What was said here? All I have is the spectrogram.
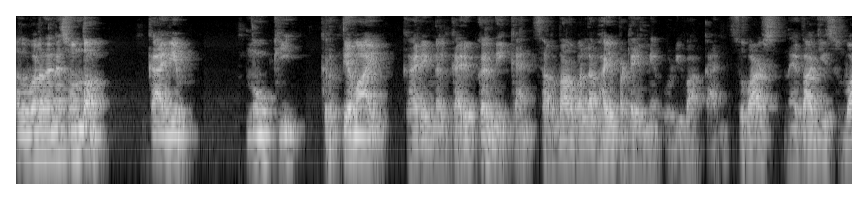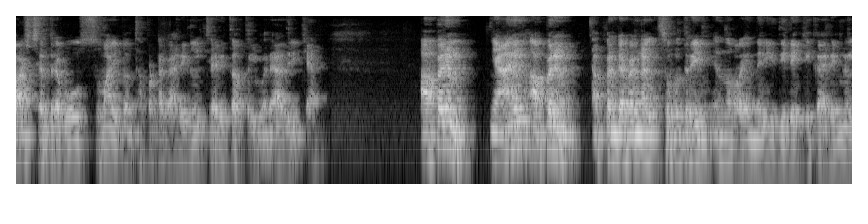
അതുപോലെ തന്നെ സ്വന്തം കാര്യം നോക്കി കൃത്യമായി കാര്യങ്ങൾ കരുക്കൾ നീക്കാൻ സർദാർ വല്ലഭായ് പട്ടേലിനെ ഒഴിവാക്കാൻ സുഭാഷ് നേതാജി സുഭാഷ് ചന്ദ്രബോസുമായി ബന്ധപ്പെട്ട കാര്യങ്ങൾ ചരിത്രത്തിൽ വരാതിരിക്കാൻ അപ്പനും ഞാനും അപ്പനും അപ്പന്റെ പെങ്ങൾ സുഭദ്രയും എന്ന് പറയുന്ന രീതിയിലേക്ക് കാര്യങ്ങൾ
